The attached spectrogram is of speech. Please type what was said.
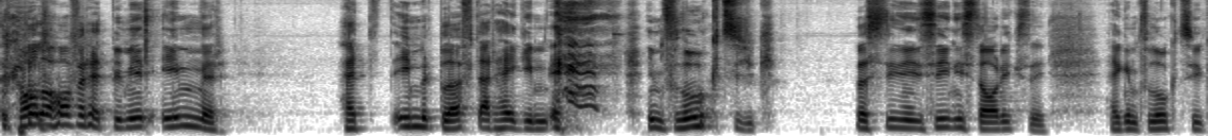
Der Polohofer hat bei mir immer, hat immer geblufft, er hätte im, im Flugzeug. Das war seine, seine Story. Er hat im Flugzeug,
